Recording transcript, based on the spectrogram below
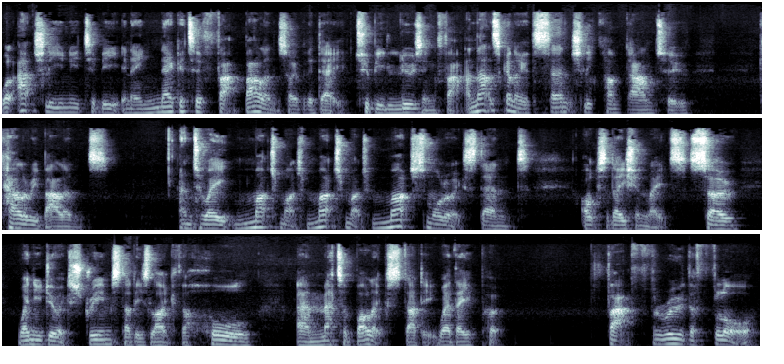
Well, actually, you need to be in a negative fat balance over the day to be losing fat. And that's going to essentially come down to calorie balance and to a much, much, much, much, much smaller extent, oxidation rates. So when you do extreme studies like the Hall um, metabolic study, where they put fat through the floor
